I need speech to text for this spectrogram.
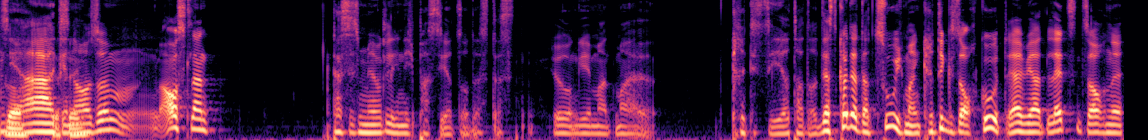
So, ja, deswegen. genau, so im Ausland, das ist mir wirklich nicht passiert, so, dass, dass irgendjemand mal kritisiert hat. Das gehört ja dazu, ich meine, Kritik ist auch gut, ja, wir hatten letztens auch eine,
